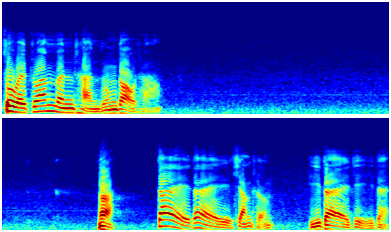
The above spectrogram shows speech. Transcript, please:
作为专门禅宗道场，啊，代代相承，一代接一代，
